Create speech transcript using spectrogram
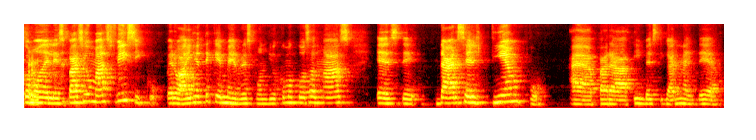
como del espacio más físico, pero hay gente que me respondió como cosas más, este, darse el tiempo ah, para investigar una idea.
